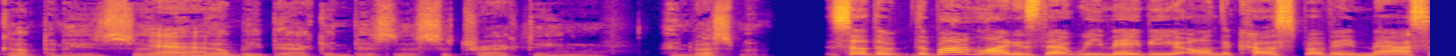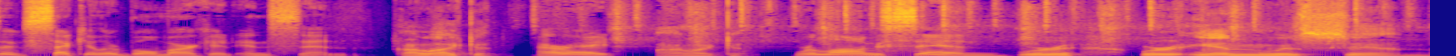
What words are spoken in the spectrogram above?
companies and Yeah. then they'll be back in business attracting investment. So the, the bottom line is that we may be on the cusp of a massive secular bull market in sin. I like it. All right. I like it. We're long sin. We're we're in with sin.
